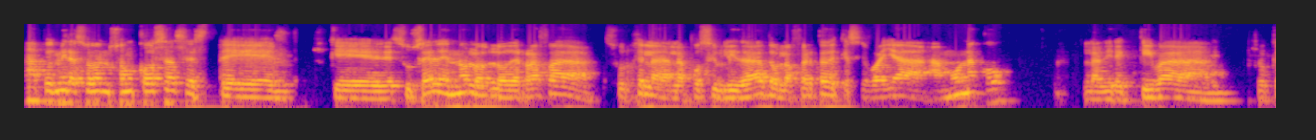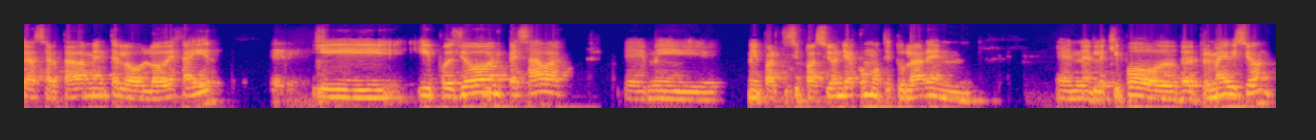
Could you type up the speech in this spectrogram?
Ah, pues mira, son, son cosas este, que suceden, ¿no? Lo, de Rafa surge la, la, posibilidad o la oferta de que se vaya a Mónaco la directiva creo que acertadamente lo, lo deja ir. Y, y, pues yo empezaba eh, mi, mi, participación ya como titular en, en el equipo de la primera división,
